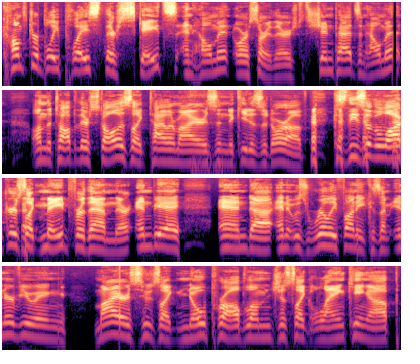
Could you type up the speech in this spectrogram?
comfortably place their skates and helmet or sorry, their shin pads and helmet on the top of their stall is like Tyler Myers and Nikita Zadorov because these are the lockers like made for them. They're NBA and uh, and it was really funny because I'm interviewing Myers, who's like no problem, just like lanking up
